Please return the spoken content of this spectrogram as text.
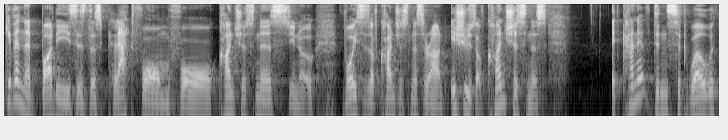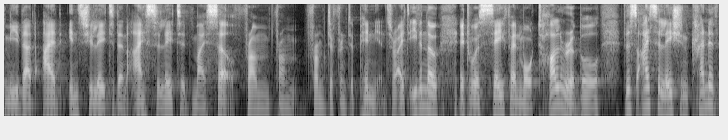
given that bodies is this platform for consciousness, you know, voices of consciousness around issues of consciousness, it kind of didn't sit well with me that I'd insulated and isolated myself from from from different opinions, right? Even though it was safer and more tolerable, this isolation kind of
